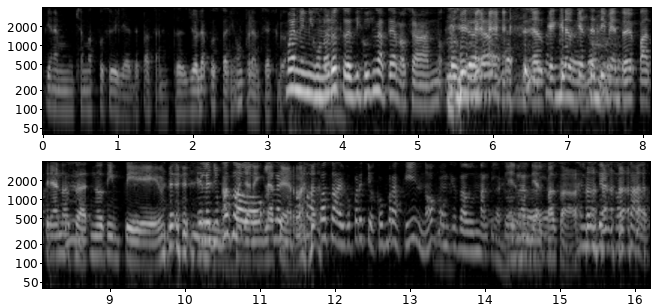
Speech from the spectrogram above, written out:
tiene muchas más posibilidades de pasar. Entonces yo le apostaría a un Francia-Croacia. Bueno, y ninguno de Sí. los tres dijo Inglaterra. O sea, no- los es que creo que el sentimiento de patria nos, nos impide el año pasado, a el año Inglaterra. pasado pasó algo parecido con Brasil, ¿no? Como que estábamos malditos. El Brasil. mundial pasado. El mundial pasado.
